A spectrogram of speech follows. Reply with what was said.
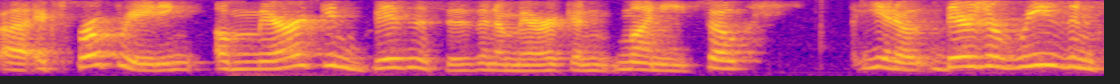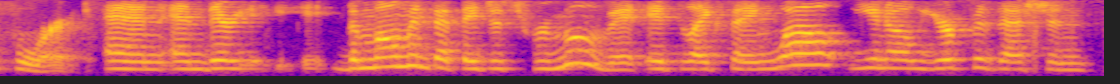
uh, expropriating American businesses and American money. So, you know, there's a reason for it, and and there, the moment that they just remove it, it's like saying, well, you know, your possessions,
